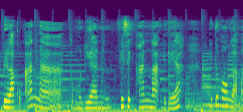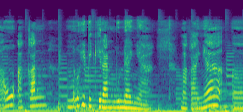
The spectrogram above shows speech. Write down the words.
perilaku anak, kemudian fisik anak gitu ya, itu mau nggak mau akan memenuhi pikiran bundanya. Makanya eh,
